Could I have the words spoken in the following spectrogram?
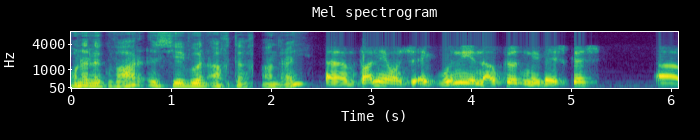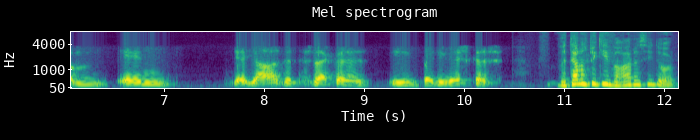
Wonderlik, waar is jy woonagtig, Andrei? Ehm um, van nie ons ek woon nie in Noupoort in die Weskus. Ehm um, en Ja ja, dit is lekker hier by die Weskus. Vertel ons 'n bietjie waar is die dorp?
